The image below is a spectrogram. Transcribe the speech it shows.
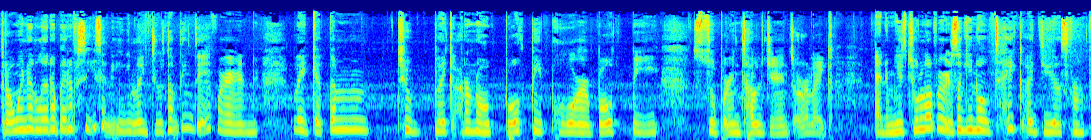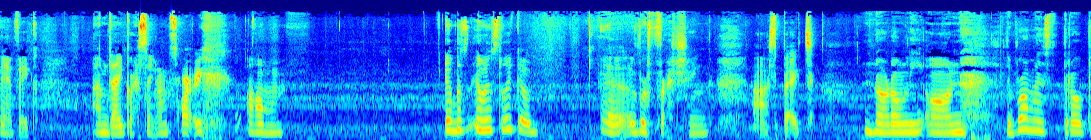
throw in a little bit of seasoning, like, do something different, like, get them to, like, I don't know, both be poor, both be super intelligent, or like enemies to lovers, like, you know, take ideas from fanfic. I'm digressing, I'm sorry. um, it was, it was like a, a refreshing aspect not only on the romance trope,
